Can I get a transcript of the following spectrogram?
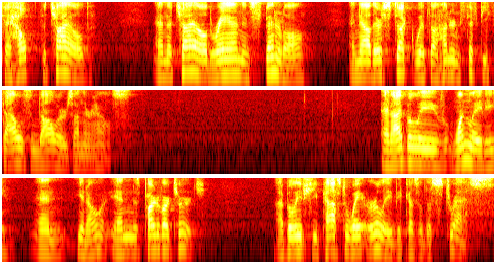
to help the child, and the child ran and spent it all, and now they're stuck with $150,000 on their house. And I believe one lady, and you know, and is part of our church, I believe she passed away early because of the stress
